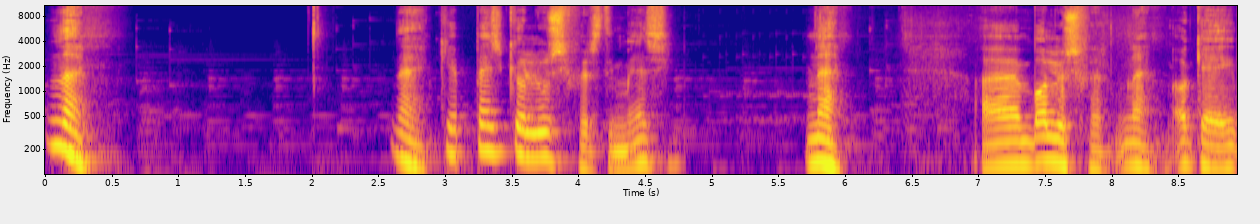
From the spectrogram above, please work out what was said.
Ναι. Ναι, και παίζει και ο Λούσιφερ στη μέση. Ναι. Ε, ο Λούσιφερ, ναι, OK. Okay.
